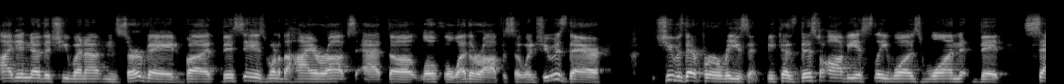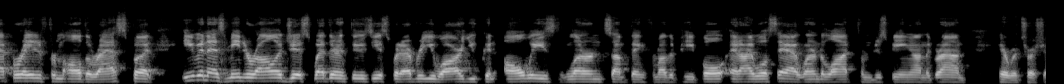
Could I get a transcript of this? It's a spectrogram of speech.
I didn't know that she went out and surveyed, but this is one of the higher ups at the local weather office. So when she was there, she was there for a reason because this obviously was one that separated from all the rest. But even as meteorologists, weather enthusiasts, whatever you are, you can always learn something from other people. And I will say I learned a lot from just being on the ground here with Trisha.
